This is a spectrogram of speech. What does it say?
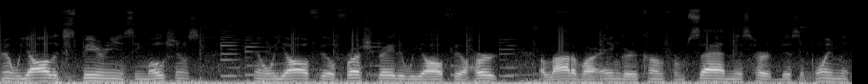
and we all experience emotions, and we all feel frustrated. We all feel hurt. A lot of our anger comes from sadness, hurt, disappointment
